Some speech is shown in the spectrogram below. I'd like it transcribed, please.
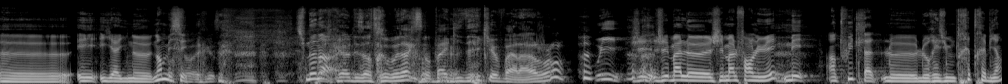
Euh, et il y a une. Non, mais c'est. non, non. Il y a des entrepreneurs qui ne sont pas guidés que par l'argent. Oui, j'ai mal, euh, j'ai mal formulé, mais un tweet là, le, le, résume très très bien.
